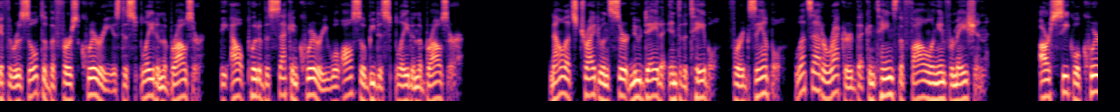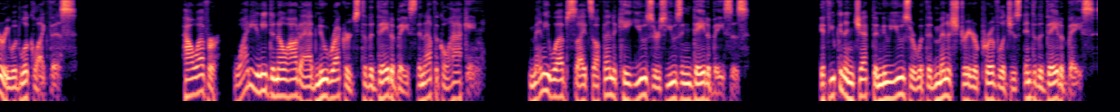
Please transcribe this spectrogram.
If the result of the first query is displayed in the browser, the output of the second query will also be displayed in the browser. Now let's try to insert new data into the table. For example, let's add a record that contains the following information. Our SQL query would look like this. However, why do you need to know how to add new records to the database in ethical hacking? Many websites authenticate users using databases. If you can inject a new user with administrator privileges into the database,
